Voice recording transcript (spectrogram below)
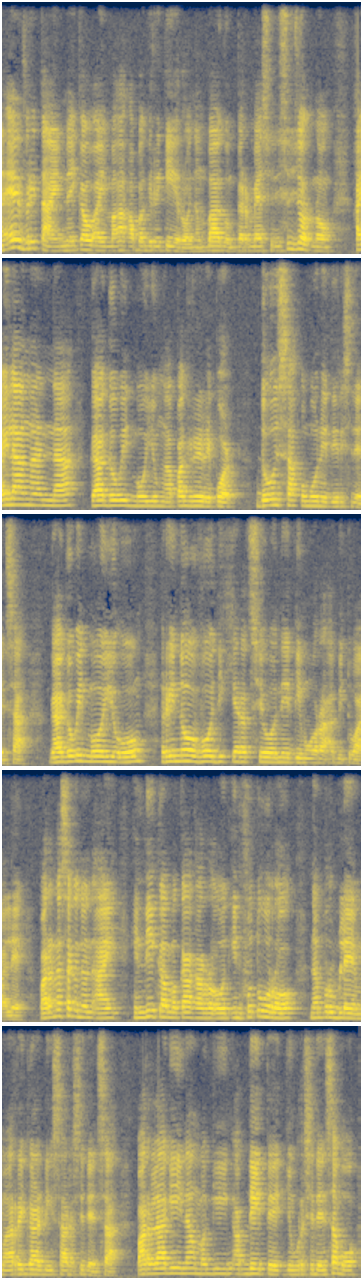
na every time na ikaw ay makakapagretiro ng bagong permeso di soggiorno, kailangan na gagawin mo yung uh, pagre-report doon sa community residenza gagawin mo yung Rinovo Dichiarazione di Mora Abituale. Para na sa ganun ay hindi ka magkakaroon in futuro ng problema regarding sa residensya. Para lagi nang magiging updated yung residensya mo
